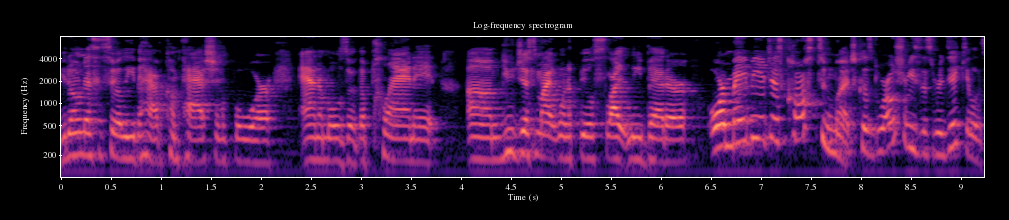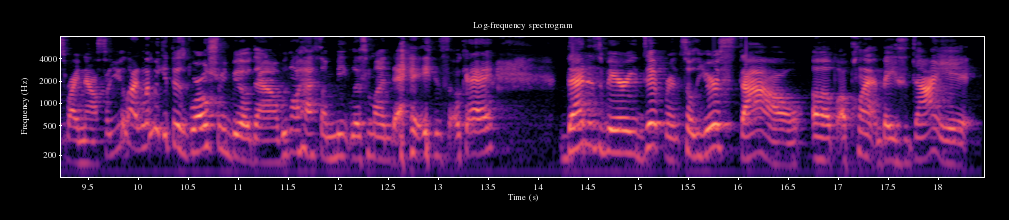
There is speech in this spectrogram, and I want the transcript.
you don't necessarily even have compassion for animals or the planet, um, you just might want to feel slightly better, or maybe it just costs too much because groceries is ridiculous right now. So you're like, let me get this grocery bill down. We're gonna have some meatless Mondays, okay? That is very different. So your style of a plant-based diet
